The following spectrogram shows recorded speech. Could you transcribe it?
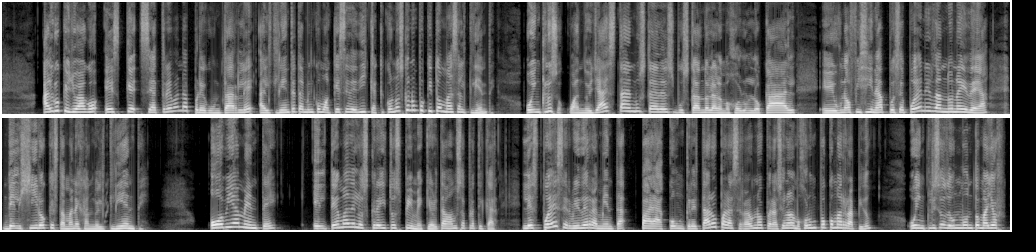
algo que yo hago es que se atrevan a preguntarle al cliente también como a qué se dedica, que conozcan un poquito más al cliente. O incluso cuando ya están ustedes buscándole a lo mejor un local, eh, una oficina, pues se pueden ir dando una idea del giro que está manejando el cliente. Obviamente, el tema de los créditos PYME, que ahorita vamos a platicar, les puede servir de herramienta para concretar o para cerrar una operación a lo mejor un poco más rápido o incluso de un monto mayor.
